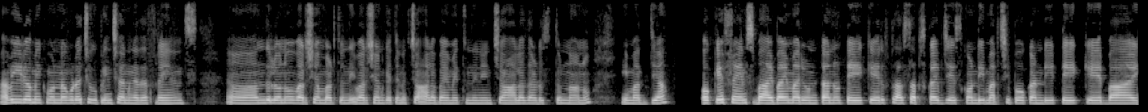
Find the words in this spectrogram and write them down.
ఆ వీడియో మీకు మొన్న కూడా చూపించాను కదా ఫ్రెండ్స్. అందులోనూ వర్షం పడుతుంది. వర్షానికి అయితే నాకు చాలా భయం అవుతుంది నేను చాలా తడుస్తున్నాను ఈ మధ్య. Okay friends bye bye. మరి ఉంటాను. Take care. సబ్స్క్రైబ్ చేసుకోండి. మర్చిపోకండి. Take care. బాయ్.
